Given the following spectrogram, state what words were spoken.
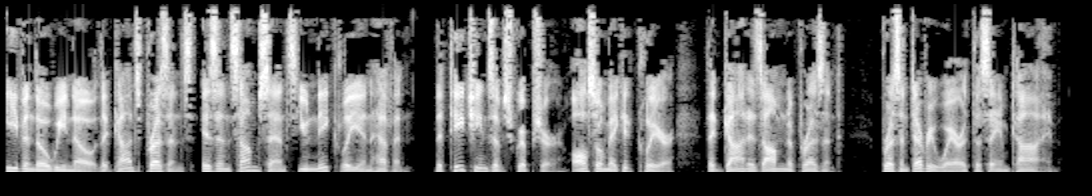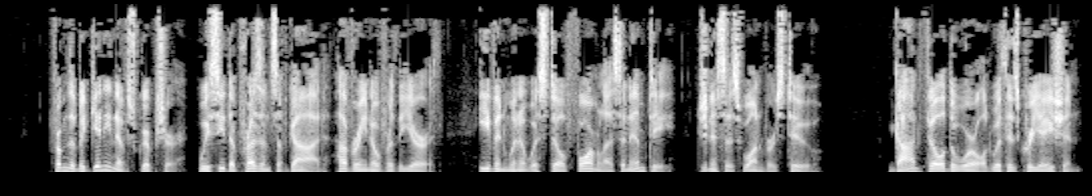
Even though we know that God's presence is in some sense uniquely in heaven, the teachings of scripture also make it clear that God is omnipresent, present everywhere at the same time. From the beginning of Scripture, we see the presence of God hovering over the earth, even when it was still formless and empty. Genesis 1 verse 2. God filled the world with His creation,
